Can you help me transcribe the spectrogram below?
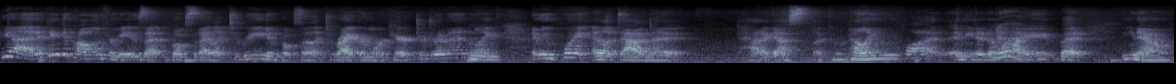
Yeah, and I think the problem for me is that books that I like to read and books that I like to write are more character driven. Mm-hmm. Like, I mean, Pointe I looked at and it had, I guess, a compelling plot. I mean, in a Yeah. way, but you know,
